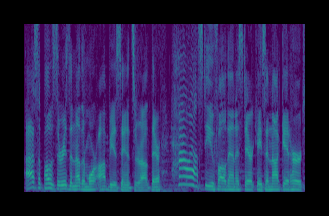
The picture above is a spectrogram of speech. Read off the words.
I suppose there is another more obvious answer out there. How else do you fall down a staircase and not get hurt?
